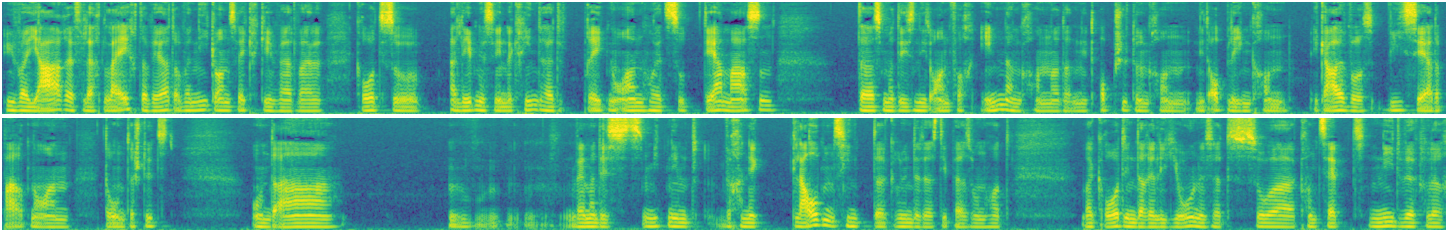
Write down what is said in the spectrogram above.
über Jahre vielleicht leichter wird, aber nie ganz weggehen wird, weil gerade so Erlebnisse in der Kindheit prägen einen halt so dermaßen, dass man das nicht einfach ändern kann oder nicht abschütteln kann, nicht ablegen kann, egal was, wie sehr der Partner einen da unterstützt. Und auch, wenn man das mitnimmt, welche Glaubenshintergründe das die Person hat, weil gerade in der Religion ist halt so ein Konzept nicht wirklich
